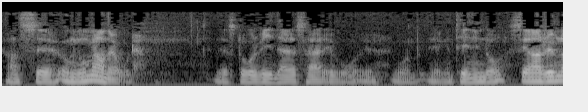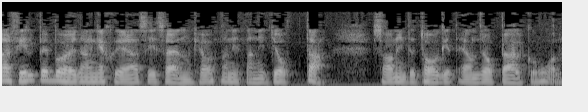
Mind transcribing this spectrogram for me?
Hans eh, ungdom med andra ord. Det står vidare så här i vår, i vår egen tidning då. Sedan Runar Filper började engagera sig i Sverigedemokraterna 1998 så har han inte tagit en droppe alkohol.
